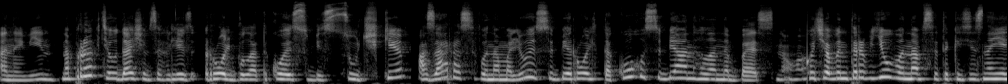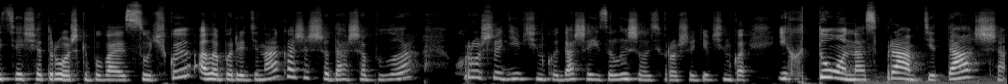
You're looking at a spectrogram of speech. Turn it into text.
а не він. На проєкті удачі взагалі роль була такої собі сучки, а зараз вона малює собі роль такого собі ангела небесного. Хоча в інтерв'ю вона все-таки зізнається, що трошки буває сучкою, але Бородіна каже, що Даша була. Хорошою дівчинкою, Даша і залишилась хорошою дівчинкою. І хто насправді Даша,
